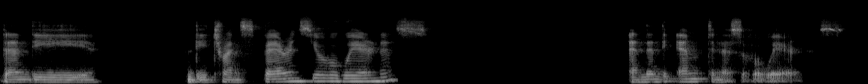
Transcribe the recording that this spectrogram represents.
Then the the transparency of awareness, and then the emptiness of awareness.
